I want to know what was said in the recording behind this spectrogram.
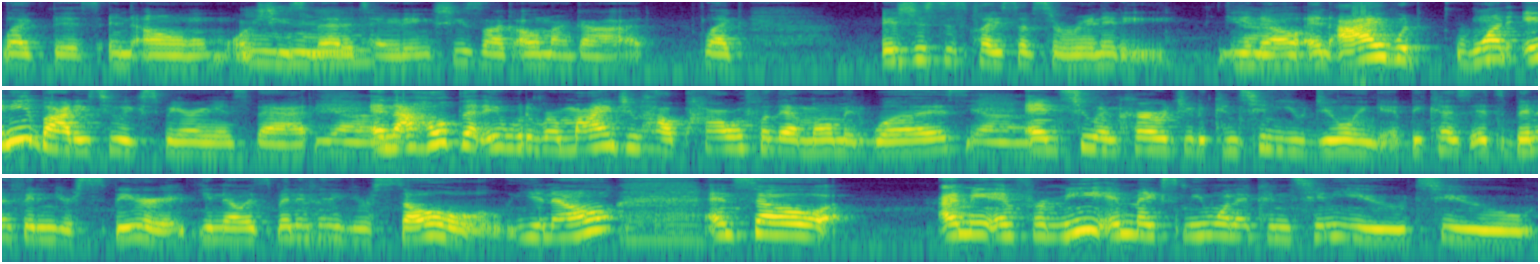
like this in om or she's Mm-hmm. meditating she's like oh my god. Like it's just this place of serenity you Yeah. know and i would want anybody to experience that Yeah. and i hope that it would remind you how powerful that moment was Yeah. and to encourage you to continue doing it because it's benefiting your spirit you know it's benefiting your soul you know and so i mean and for me it makes me want to continue to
